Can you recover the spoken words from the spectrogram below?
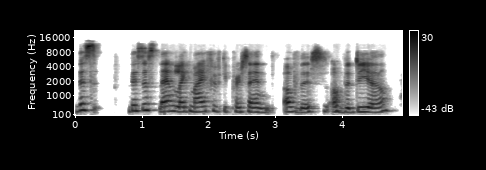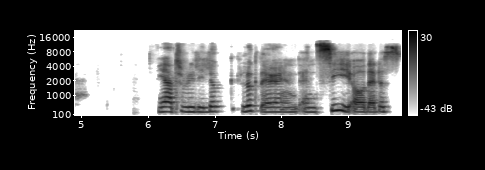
this this is then like my 50% of this of the deal yeah to really look look there and and see oh that is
